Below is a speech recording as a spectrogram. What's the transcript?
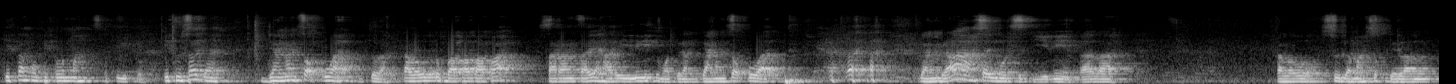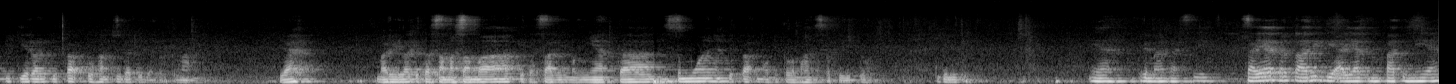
kita memiliki kelemahan seperti itu. Itu saja. Jangan sok kuat, itulah. Kalau untuk bapak-bapak, saran saya hari ini cuma bilang jangan sok kuat. jangan bilang ah saya umur segini, enggak lah. Kalau sudah masuk dalam pikiran kita, Tuhan sudah tidak berkenan. Ya, marilah kita sama-sama kita saling mengingatkan semuanya kita memiliki kelemahan seperti itu. Itu. Ya, terima kasih. Saya tertarik di ayat 4 ini ya.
